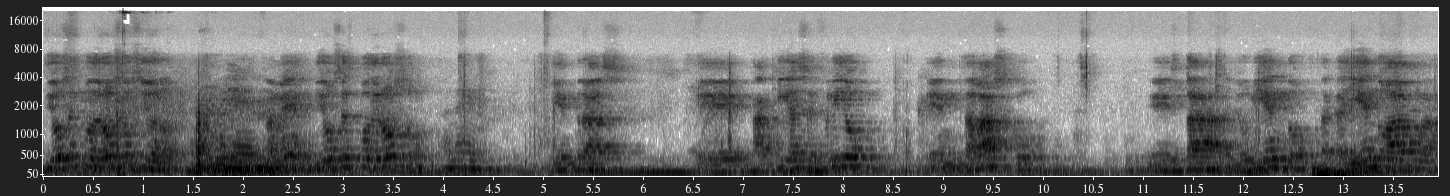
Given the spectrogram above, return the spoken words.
Dios es poderoso, sí o no? Amén. Amén. Dios es poderoso. Amén. Mientras eh, aquí hace frío, en Tabasco eh, está lloviendo, está cayendo agua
